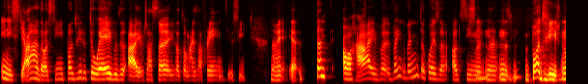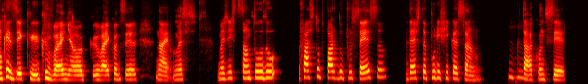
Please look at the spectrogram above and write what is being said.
iniciada ou assim, e pode vir o teu ego de, ah, eu já sei, já estou mais à frente e assim, não é? é tanto, ou raiva, vem, vem muita coisa ao de cima, na, na, pode vir, não quer dizer que, que venha ou que vai acontecer, não é? Mas, mas isto são tudo, faz tudo parte do processo desta purificação uhum. que está a acontecer.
